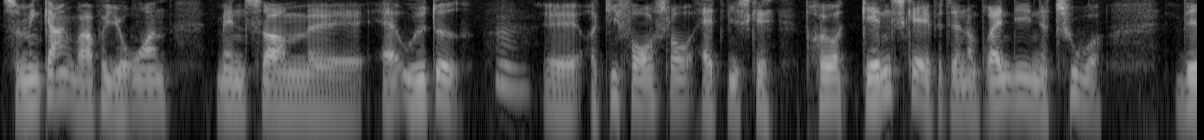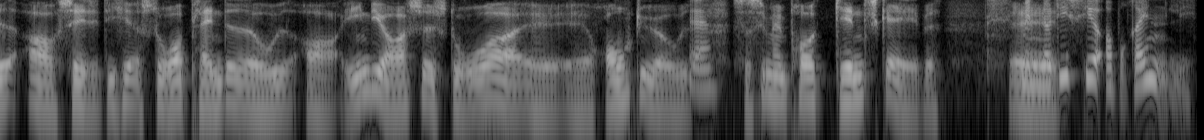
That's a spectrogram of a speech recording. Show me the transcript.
som engang var på jorden, men som øh, er uddød. Mm. Øh, og de foreslår, at vi skal prøve at genskabe den oprindelige natur, ved at sætte de her store planteder ud, og egentlig også store øh, øh, rovdyr ud. Ja. Så simpelthen prøve at genskabe. Øh, Men når de siger oprindelig,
